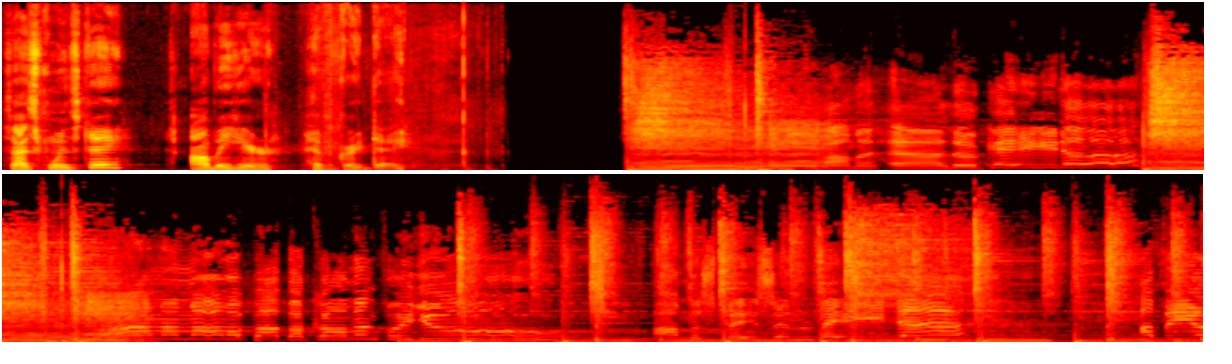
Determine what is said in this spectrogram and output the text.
So that's Wednesday. I'll be here. Have a great day. An I'll be a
